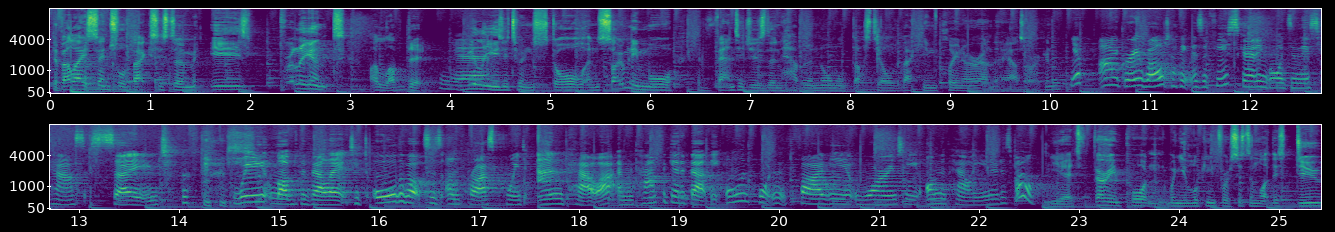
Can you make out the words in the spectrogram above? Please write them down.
The Valet Central Vac system is brilliant. I loved it. Yeah. Really easy to install and so many more advantages than having a normal dusty old vacuum cleaner around the house, I reckon. Yep, I agree, Walt. I think there's a few skirting boards in this house saved. we loved the Valet. It ticked all the boxes on price point and power, and we can't forget about the all-important five-year warranty on the power unit as well. Yeah, it's very important when you're looking for a system like this, do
